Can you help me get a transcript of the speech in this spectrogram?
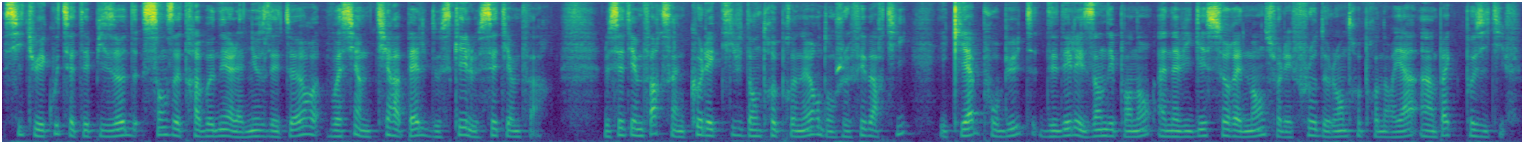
Si tu écoutes cet épisode sans être abonné à la newsletter, voici un petit rappel de ce qu'est le 7e phare. Le 7e phare, c'est un collectif d'entrepreneurs dont je fais partie et qui a pour but d'aider les indépendants à naviguer sereinement sur les flots de l'entrepreneuriat à impact positif.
